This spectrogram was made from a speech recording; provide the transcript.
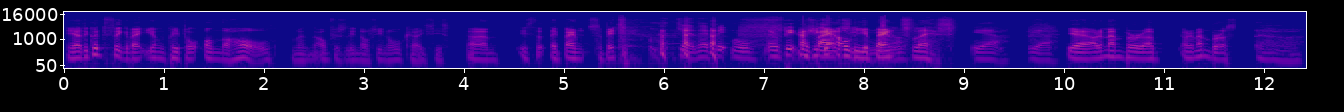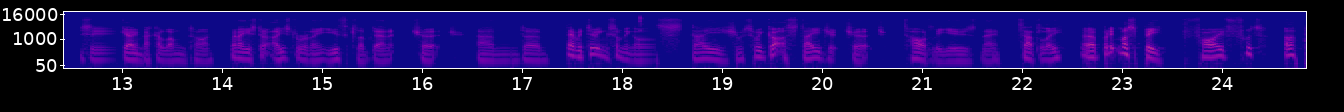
yeah, the good thing about young people on the whole, I mean, obviously not in all cases, um, is that they bounce a bit. yeah, they're a bit more. They're a bit more. As you get older, you than we are. bounce less. Yeah, yeah. Yeah, I remember. Uh, I remember us. Uh, this is going back a long time. When I used to, I used to run a youth club down at church, and um, they were doing something on stage. So we got a stage at church. It's hardly used now, sadly, uh, but it must be five foot up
